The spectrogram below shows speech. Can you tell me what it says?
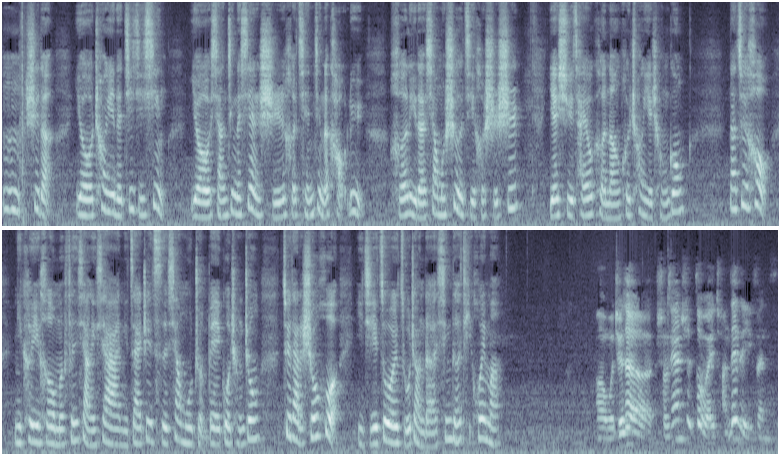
嗯嗯，是的，有创业的积极性，有详尽的现实和前景的考虑，合理的项目设计和实施。也许才有可能会创业成功。那最后，你可以和我们分享一下你在这次项目准备过程中最大的收获，以及作为组长的心得体会吗？呃，我觉得首先是作为团队的一份子，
